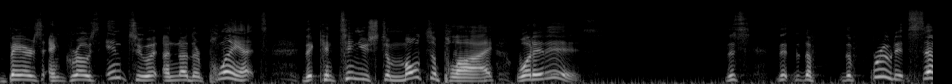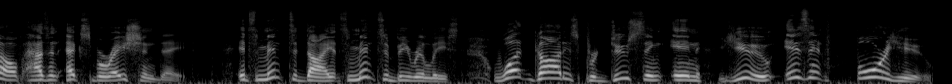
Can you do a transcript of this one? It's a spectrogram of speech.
bears and grows into it another plant that continues to multiply what it is. This, the, the, the fruit itself has an expiration date. It's meant to die, it's meant to be released. What God is producing in you isn't for you.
